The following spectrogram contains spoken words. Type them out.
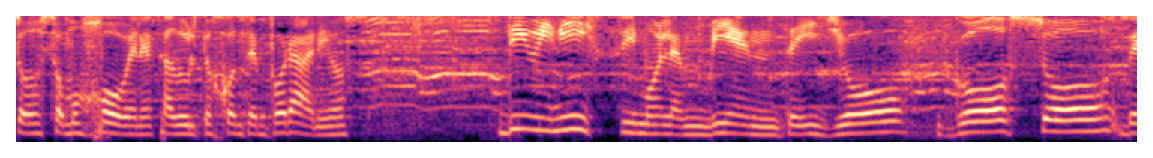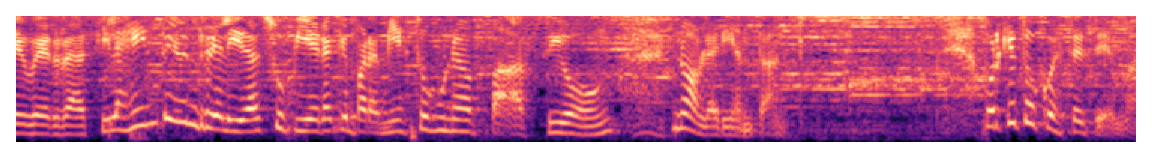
todos somos jóvenes, adultos contemporáneos. Divinísimo el ambiente y yo gozo de verdad. Si la gente en realidad supiera que para mí esto es una pasión, no hablarían tanto. ¿Por qué toco este tema?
